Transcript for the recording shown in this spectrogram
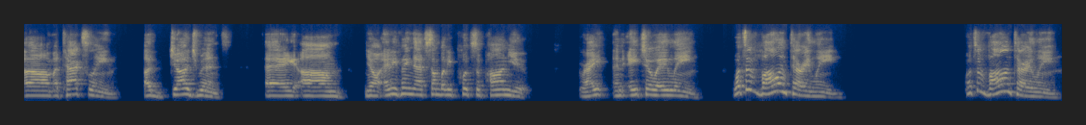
Um, a tax lien, a judgment, a um, you know anything that somebody puts upon you, right? An HOA lien. What's a voluntary lien? What's a voluntary lien?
